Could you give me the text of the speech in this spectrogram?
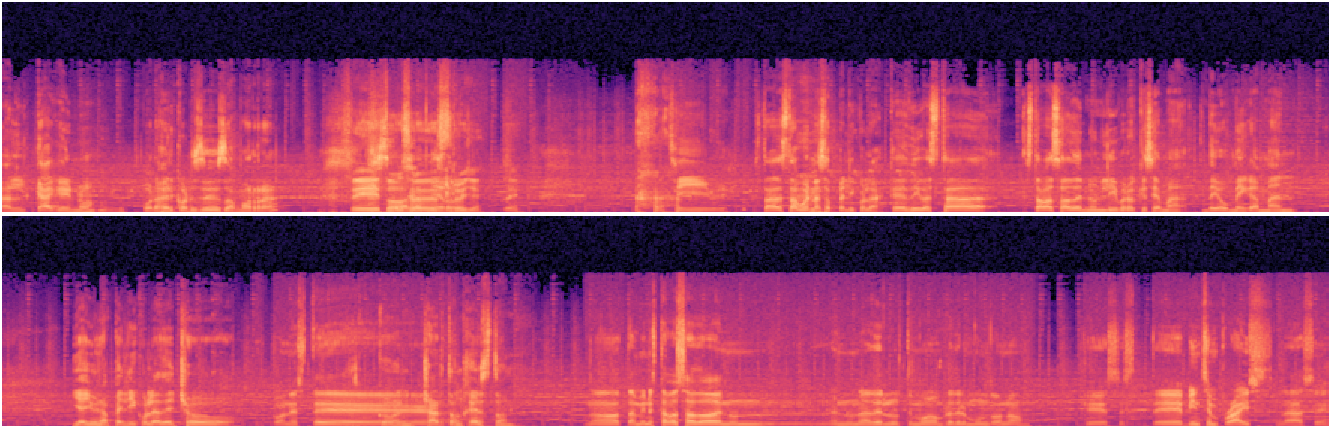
al cague, ¿no? Por haber conocido a esa morra. Sí, todo se destruye. Sí. Sí, güey. Está, está buena esa película. Que digo, está, está basada en un libro que se llama The Omega Man. Y hay una película, de hecho, Con este con Charlton Heston. No, también está basado en un en una del último hombre del mundo, ¿no? Que es este Vincent Price la hace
